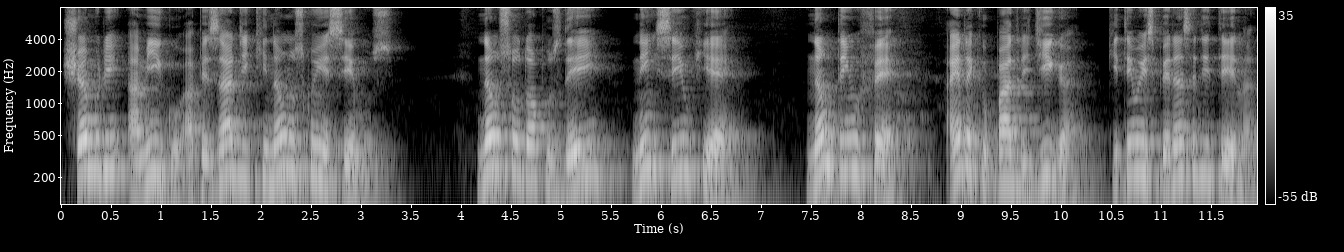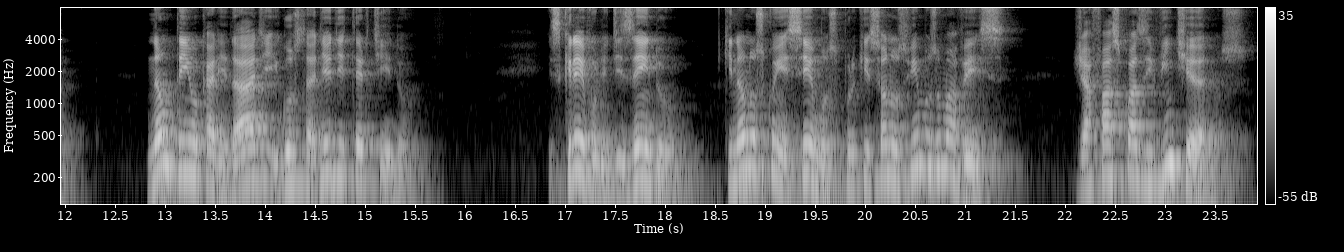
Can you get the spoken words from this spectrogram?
Chamo-lhe amigo, apesar de que não nos conhecemos. Não sou do Opus Dei, nem sei o que é. Não tenho fé, ainda que o padre diga que tenho a esperança de tê-la. Não tenho caridade e gostaria de ter tido. Escrevo-lhe dizendo que não nos conhecemos porque só nos vimos uma vez. Já faz quase 20 anos.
